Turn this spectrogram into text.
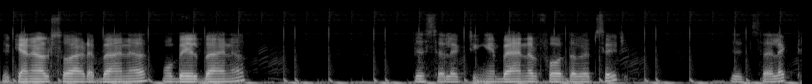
you can also add a banner mobile banner. Just selecting a banner for the website just select.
